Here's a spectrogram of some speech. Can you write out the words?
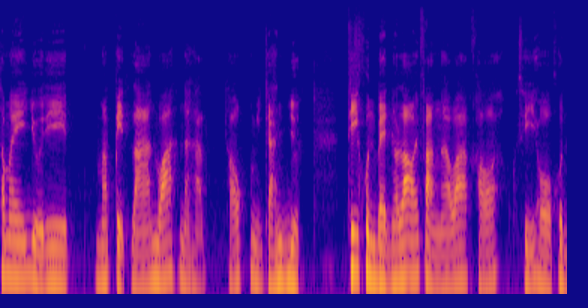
ทำไมอยู่ดีมาปิดร้านวะนะครับเขามีการหยุดที่คุณเบนเขาเล่าให้ฟังนะว่าเขา CEO คุณ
